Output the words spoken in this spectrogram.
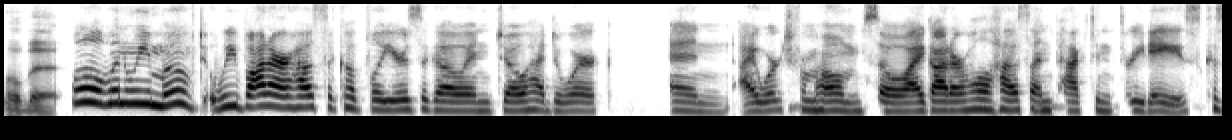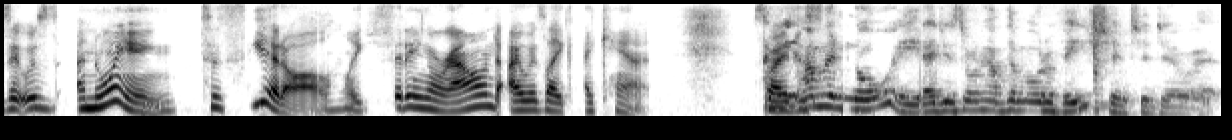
a little bit. Well, when we moved, we bought our house a couple years ago, and Joe had to work, and I worked from home, so I got our whole house unpacked in three days because it was annoying to see it all. Like sitting around, I was like, I can't. So I, I mean, just, I'm annoyed. I just don't have the motivation to do it.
